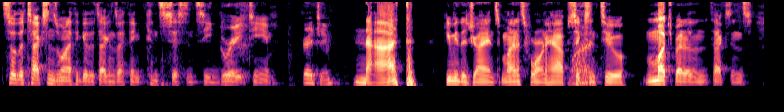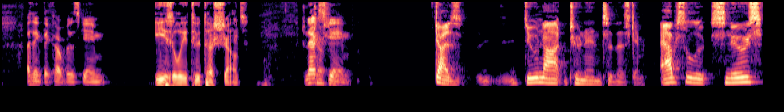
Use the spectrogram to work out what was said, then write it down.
So the Texans, when I think of the Texans, I think consistency. Great team. Great team. Not. Give me the Giants minus four and a half, six What? and two. Much better than the Texans. I think they cover this game easily. Two touchdowns. Next game. Guys, do not tune into this game. Absolute snooze.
